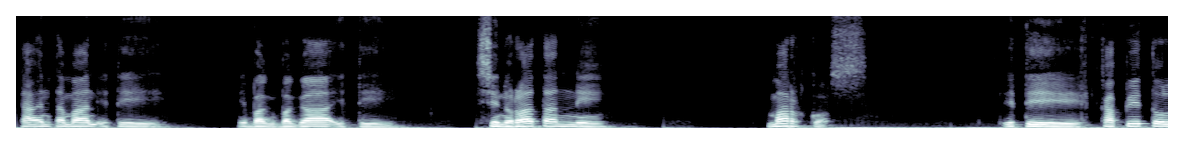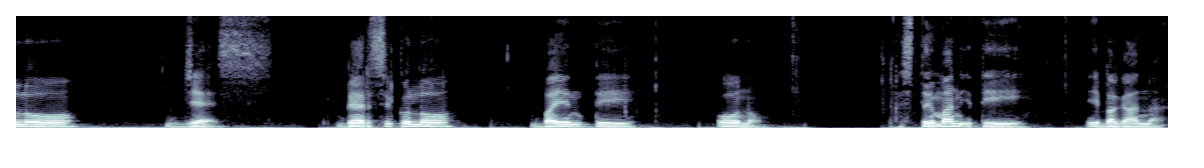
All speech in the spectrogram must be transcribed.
Taan taman iti ibagbaga iti sinuratan ni Marcos iti kapitulo 10 versikulo 21 Kastuman iti ibagana.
